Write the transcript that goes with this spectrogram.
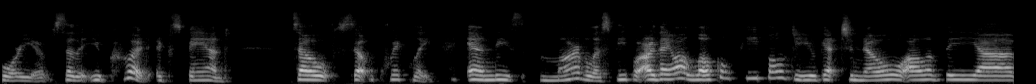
for you so that you could expand so so quickly. And these marvelous people are they all local people? Do you get to know all of the uh,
